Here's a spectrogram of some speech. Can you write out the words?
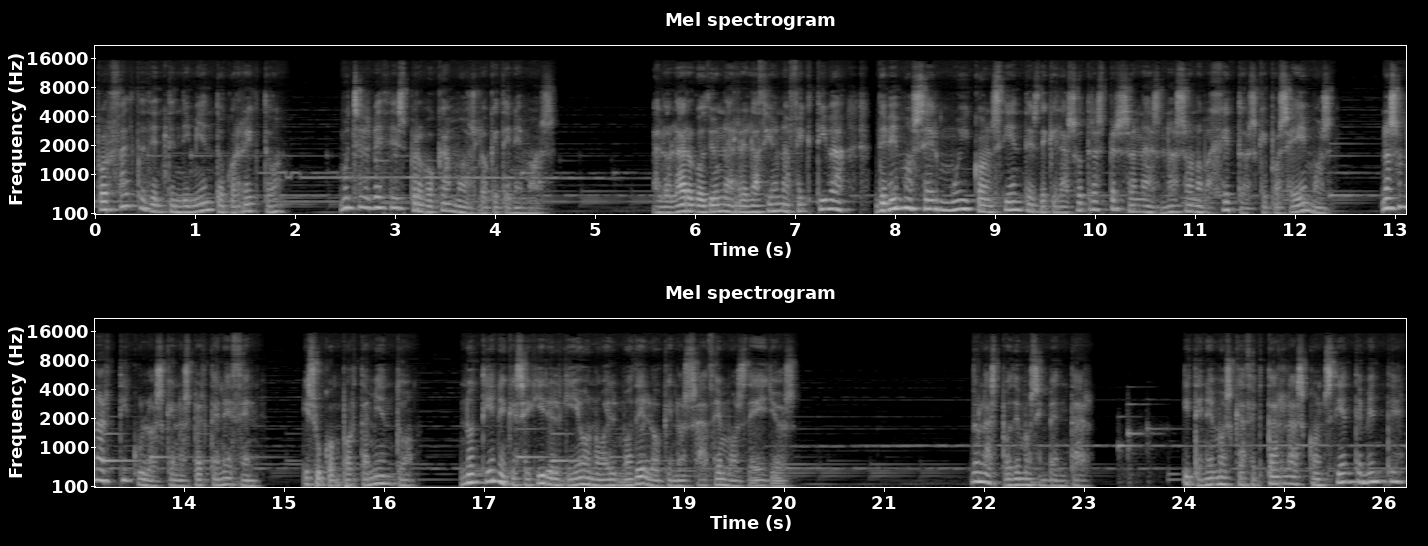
Por falta de entendimiento correcto, muchas veces provocamos lo que tenemos. A lo largo de una relación afectiva debemos ser muy conscientes de que las otras personas no son objetos que poseemos, no son artículos que nos pertenecen y su comportamiento no tiene que seguir el guion o el modelo que nos hacemos de ellos. No las podemos inventar y tenemos que aceptarlas conscientemente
